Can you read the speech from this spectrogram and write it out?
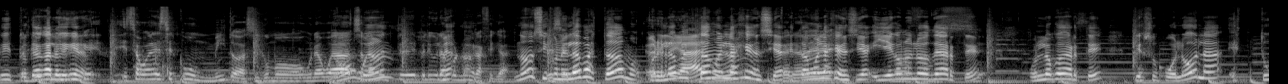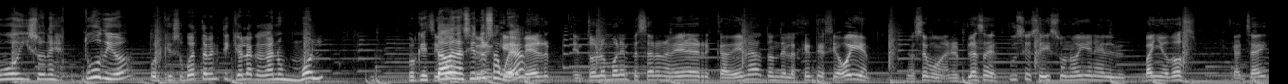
Listo, Porque que haga lo que quiera. que Esa weá debe ser como un mito, así como una weá No, solamente weón. de película Me- pornográfica. No, si con el APA estábamos, con el APA estábamos en la agencia, Pero estamos en la agencia y llega No, uno de los de arte, un loco de arte, que su polola estuvo, hizo un estudio, porque supuestamente quedó la cagada en un mall, porque Sí, estaban pues, haciendo esa weá. ver- en todos los malls empezaron a ver cadenas donde la gente decía, oye, no sé, pues, en el Plaza de Espucio se hizo un hoyo en el baño 2, ¿cachai?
